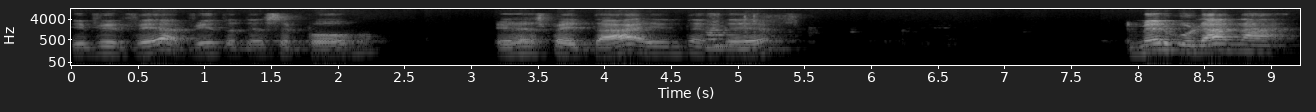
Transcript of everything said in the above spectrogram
e viver a vida desse povo e respeitar e entender, mergulhar na,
